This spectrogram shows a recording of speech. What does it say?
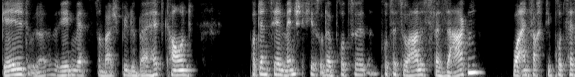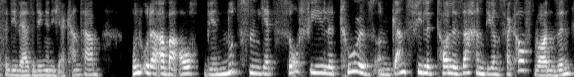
Geld oder reden wir jetzt zum Beispiel über Headcount, potenziell menschliches oder prozessuales Versagen einfach die Prozesse diverse Dinge nicht erkannt haben. Und oder aber auch, wir nutzen jetzt so viele Tools und ganz viele tolle Sachen, die uns verkauft worden sind.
